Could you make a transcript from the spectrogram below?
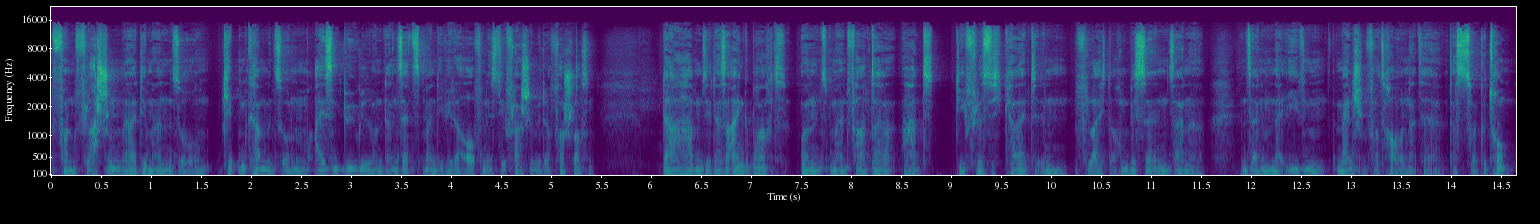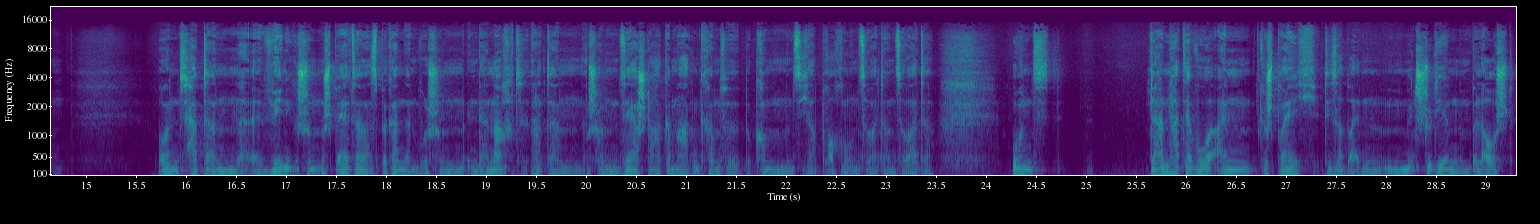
von Flaschen, die man so kippen kann mit so einem Eisenbügel und dann setzt man die wieder auf und ist die Flasche wieder verschlossen. Da haben sie das eingebracht und mein Vater hat die Flüssigkeit in vielleicht auch ein bisschen in seiner in seinem naiven Menschenvertrauen hat er das Zeug getrunken und hat dann äh, wenige Stunden später, es begann dann wohl schon in der Nacht, hat dann schon sehr starke Magenkrämpfe bekommen und sich erbrochen und so weiter und so weiter. Und dann hat er wohl ein Gespräch dieser beiden Mitstudierenden belauscht,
